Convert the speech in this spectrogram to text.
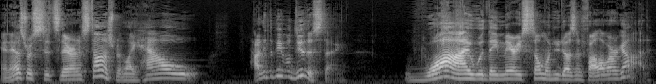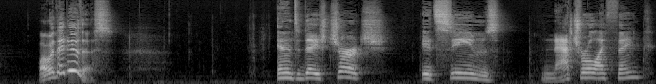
And Ezra sits there in astonishment, like, how, how could the people do this thing? Why would they marry someone who doesn't follow our God? Why would they do this? And in today's church, it seems natural, I think,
